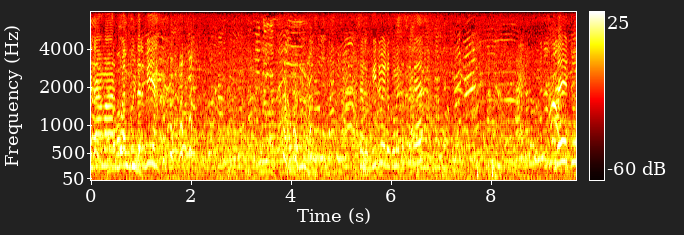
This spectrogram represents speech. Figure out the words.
এটা আমার বোন বিয়ে। ভিডিও এরকম একটা থেকে একটু।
